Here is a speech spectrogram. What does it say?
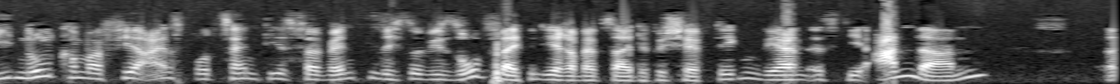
die 0,41 Prozent, die es verwenden, sich sowieso vielleicht mit ihrer Webseite beschäftigen, während es die anderen äh,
